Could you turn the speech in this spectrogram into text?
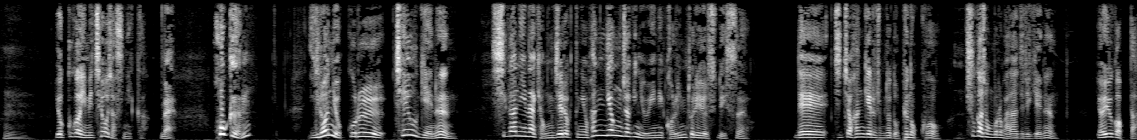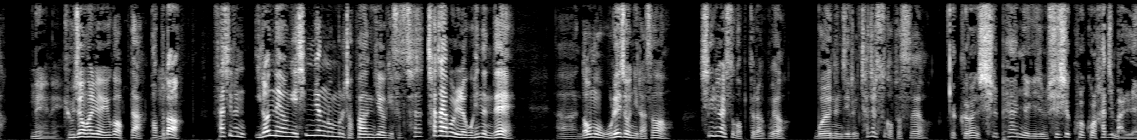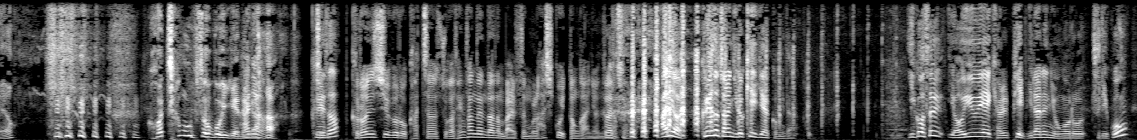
음. 욕구가 이미 채워졌으니까. 네. 혹은 이런 욕구를 채우기에는 시간이나 경제력 등의 환경적인 요인이 걸림돌이 될 수도 있어요. 내 지적 한계를 좀 더 높여놓고 추가 정보를 받아들이기에는 여유가 없다. 네네. 교정할 여유가 없다. 바쁘다. 사실은 이런 내용의 심리학 논문을 접한 기억이 있어서 찾- 찾아 보려고 했는데 아, 너무 오래전이라서 신뢰할 수가 없더라고요. 뭐였는지를 찾을 수가 없었어요. 그런 실패한 얘기 좀 시시콜콜 하지 말래요? 거참 없어 보이게 내가. 아니요. 그래서 그런 식으로 가짜뉴스가 생산된다는 말씀을 하시고 있던 거 아니었나요? 그렇죠. 아니요. 그래서 저는 이렇게 얘기할 겁니다. 이것을 여유의 결핍이라는 용어로 줄이고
